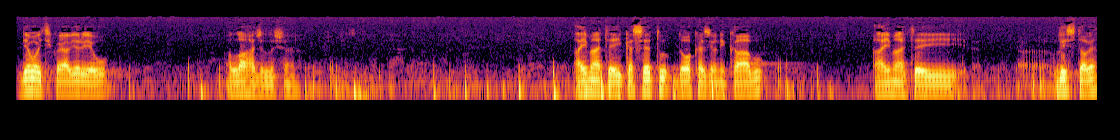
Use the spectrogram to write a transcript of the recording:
djevojci koja vjeruje u Allaha Đalešana A imate i kasetu dokazi o nikabu, a imate i listove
